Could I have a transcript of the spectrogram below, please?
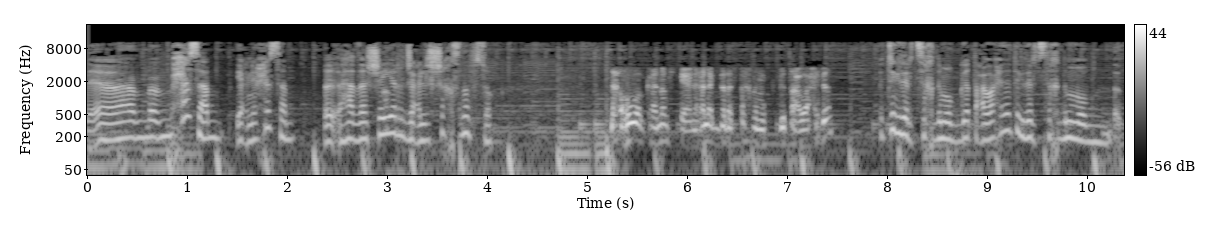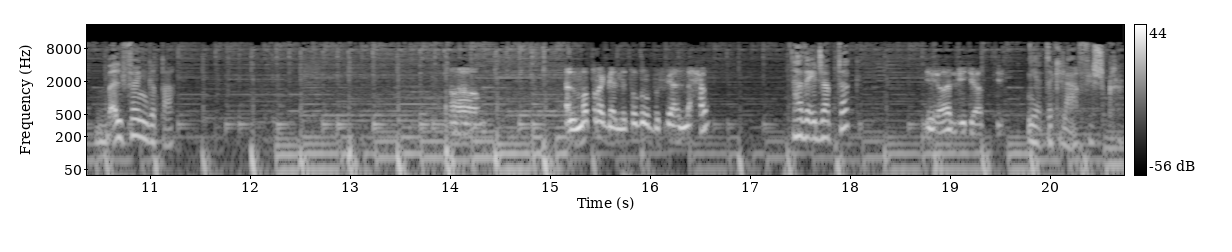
آه، بحسب يعني حسب آه، هذا الشيء يرجع للشخص نفسه لا هو كنفسه يعني هل أقدر أستخدمه بقطعة واحدة؟ تقدر تستخدمه بقطعة واحدة تقدر تستخدمه ب 2000 قطعة آه. المطرقة اللي تضرب فيها اللحم؟ هذا إجابتك؟ هذه يعطيك العافية شكرا.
